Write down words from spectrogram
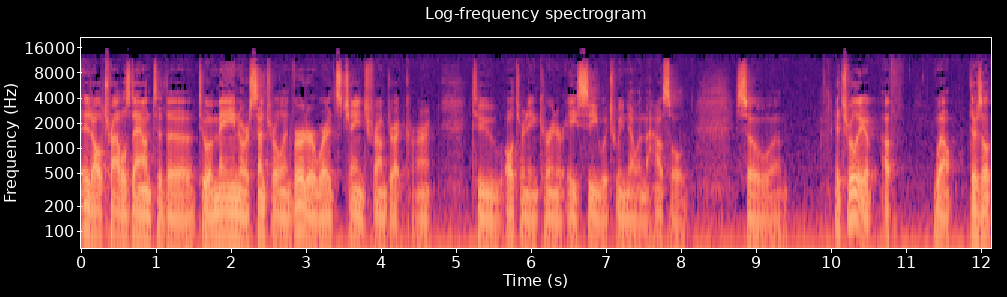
it all travels down to the to a main or central inverter where it's changed from direct current to alternating current or AC, which we know in the household. So um, it's really a, a well. There's a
